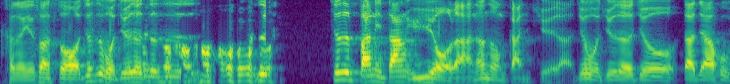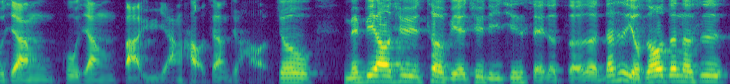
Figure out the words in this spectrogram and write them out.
可能也算售后，就是我觉得这是。就是把你当鱼友啦，那种感觉啦，就我觉得就大家互相互相把鱼养好，这样就好了，就没必要去特别去厘清谁的责任。但是有时候真的是，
